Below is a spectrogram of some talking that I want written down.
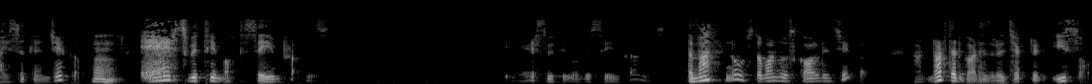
Isaac and Jacob, hmm. heirs with him of the same promise. Heirs with him of the same promise. The mother knows the one who is called is Jacob. Not that God has rejected Esau,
